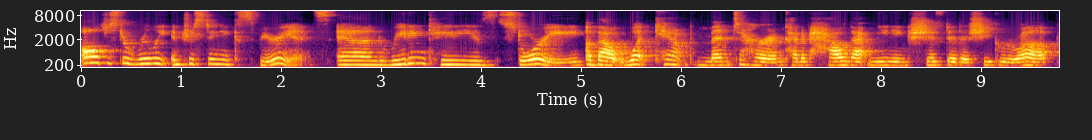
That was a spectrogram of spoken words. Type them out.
all just a really interesting experience. And reading Katy's story about what camp meant to her and kind of how that meaning shifted as she grew up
